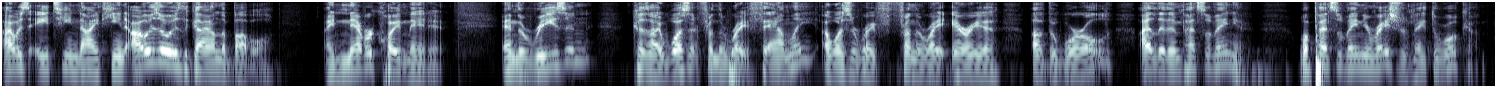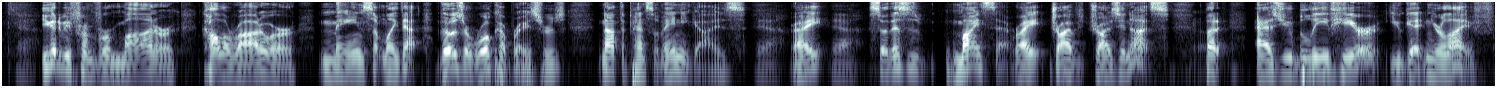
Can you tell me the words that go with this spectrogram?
I was 18, 19. I was always the guy on the bubble. I never quite made it. And the reason, because I wasn't from the right family, I wasn't right from the right area of the world. I live in Pennsylvania. What Pennsylvania racers make the World Cup? You got to be from Vermont or Colorado or Maine, something like that. Those are World Cup racers, not the Pennsylvania guys. Yeah. Right? Yeah. So this is mindset, right? Drive, drives you nuts. But as you believe here, you get in your life.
